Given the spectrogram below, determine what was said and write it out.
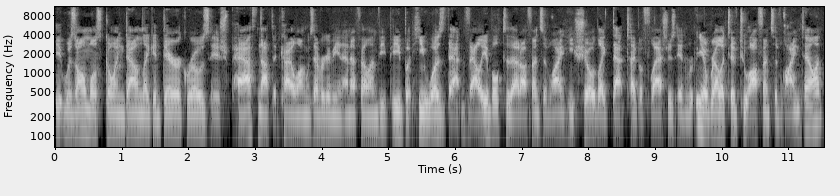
it was almost going down like a Derrick Rose ish path. Not that Kyle Long was ever going to be an NFL MVP, but he was that valuable to that offensive line. He showed like that type of flashes in you know relative to offensive line talent.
